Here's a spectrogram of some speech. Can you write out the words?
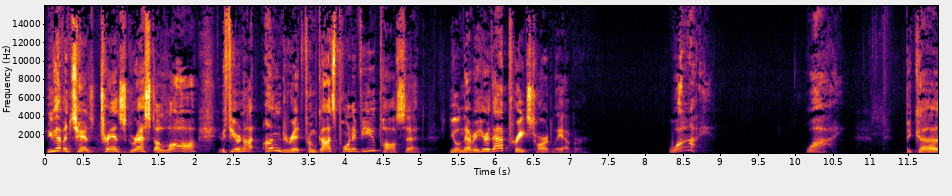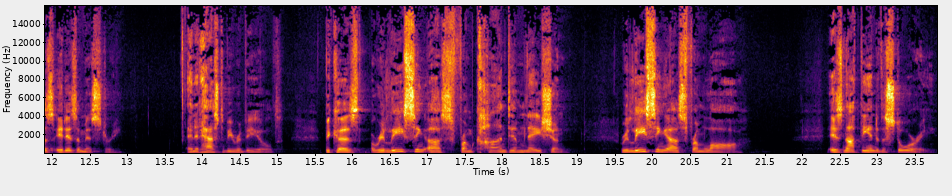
You haven't trans- transgressed a law if you're not under it from God's point of view, Paul said. You'll never hear that preached hardly ever. Why? Why? Because it is a mystery and it has to be revealed because releasing us from condemnation, releasing us from law, is not the end of the story.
